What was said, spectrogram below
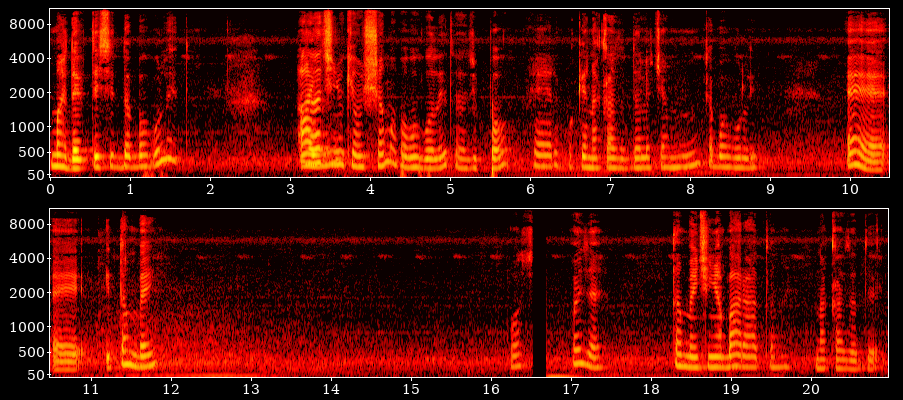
Mas deve ter sido da borboleta. Mas ela Aí- tinha o quê? Um chama pra borboleta de pó? Era, porque na casa dela tinha muita borboleta. É, é, e também. Posso? Pois é. Também tinha barata, né? Na casa dela.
